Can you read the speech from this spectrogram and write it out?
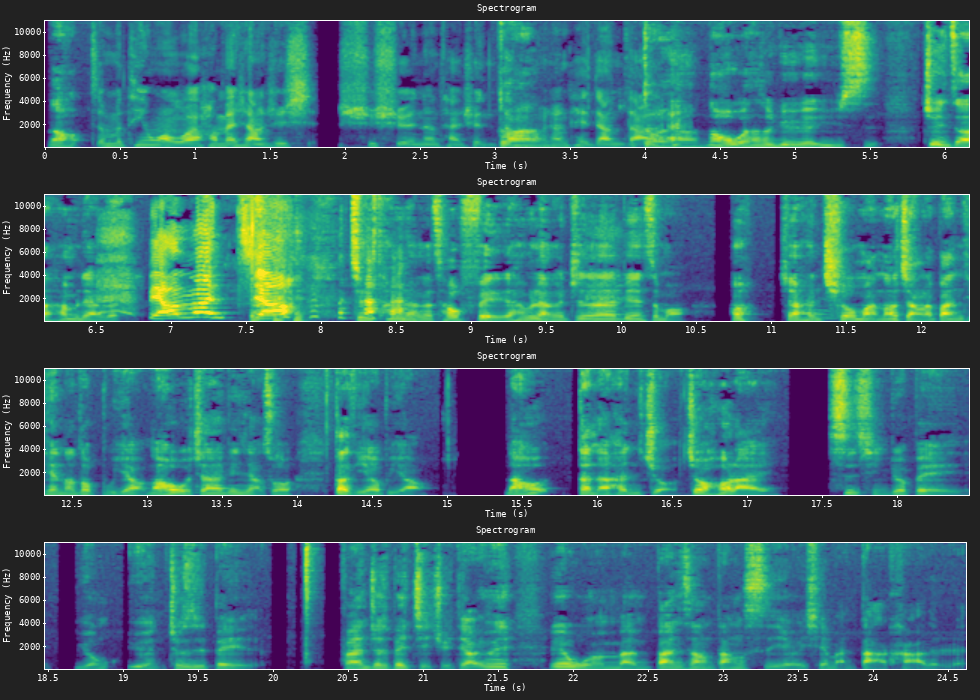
然后怎么听完我还蛮想去学去学那跆拳道，对啊好像可以这样打。对啊，然后我那时候跃跃欲试，就你知道他们两个，不要乱教。就是他们两个超废的，他们两个就在那边什么，哼，现在很秋嘛，然后讲了半天，然后都不要，然后我就在那边讲说到底要不要，然后等了很久，就后来事情就被原原就是被，反正就是被解决掉，因为因为我们班上当时有一些蛮大咖的人，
